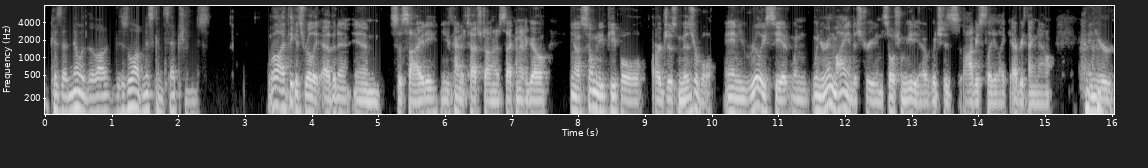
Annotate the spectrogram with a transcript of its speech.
because I know there's a lot of, there's a lot of misconceptions. Well, I think it's really evident in society. You kind of touched on it a second ago. You know, so many people are just miserable, and you really see it when when you're in my industry in social media, which is obviously like everything now, and you're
